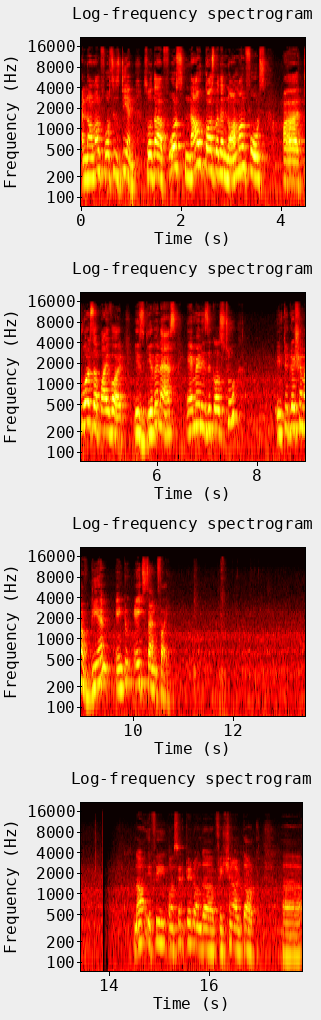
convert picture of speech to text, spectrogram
And normal force is dn. So the force now caused by the normal force uh, towards the pivot is given as mn is equals to integration of dn into h sine phi Now if we concentrate on the frictional torque, uh,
